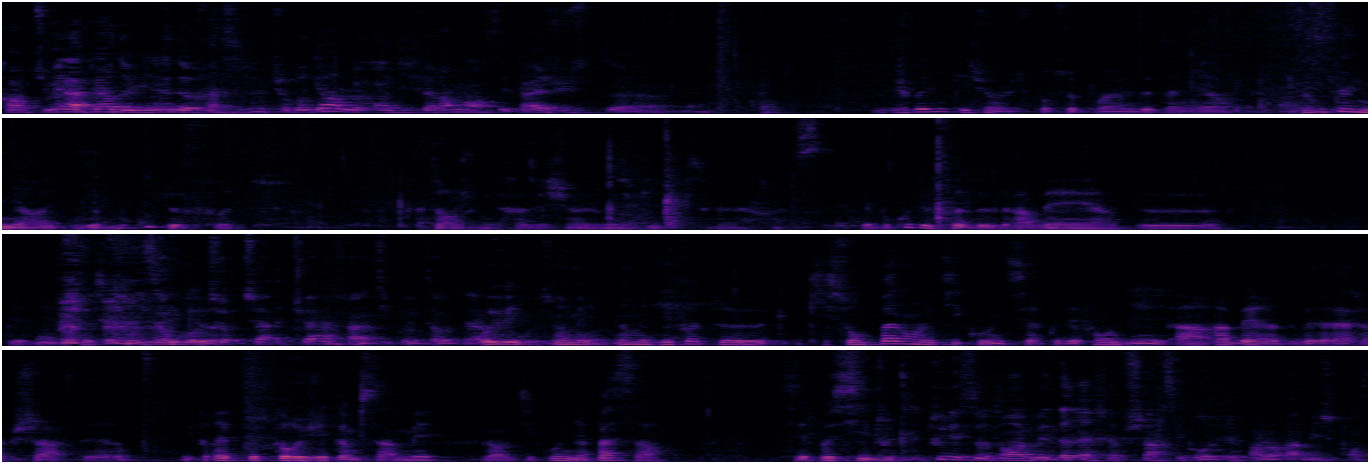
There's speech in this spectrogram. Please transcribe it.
Quand tu mets la paire de lunettes de Chassidut, tu regardes le monde différemment. C'est pas juste. Euh... Je vois une question juste pour ce problème de Tania. Dans Tania, il y a beaucoup de fautes. Attends, je, je m'explique. Il y a beaucoup de fautes de grammaire, de. Il y a des choses qui Donc, tu, as, tu as la fin un tikkun taout Oui, oui, non mais, non, mais des fautes euh, qui ne sont pas dans le tikkun. C'est-à-dire que des fois on dit un rabbi c'est-à-dire il faudrait peut-être corriger comme ça, mais dans le tikkun, il n'y a pas ça. C'est possible. Tous les auteurs avec Efchar, c'est corrigé par le rabbi, je pense.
